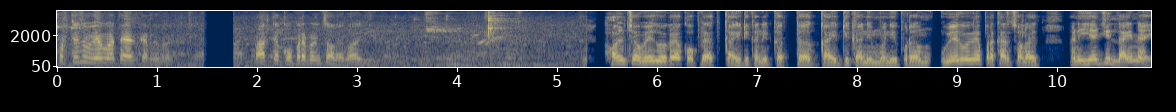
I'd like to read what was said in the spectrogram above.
प्रत्येक वेगवेगळ्या तयार करतात बरं का? पाच त्या कोपऱ्यापर्यंत चालू आहे बघा हॉलच्या वेगवेगळ्या कोपऱ्यात काही ठिकाणी कथ्थक काही ठिकाणी मणिपुरम वेगवेगळे प्रकार चालू आहेत. आणि ही जी लाईन आहे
